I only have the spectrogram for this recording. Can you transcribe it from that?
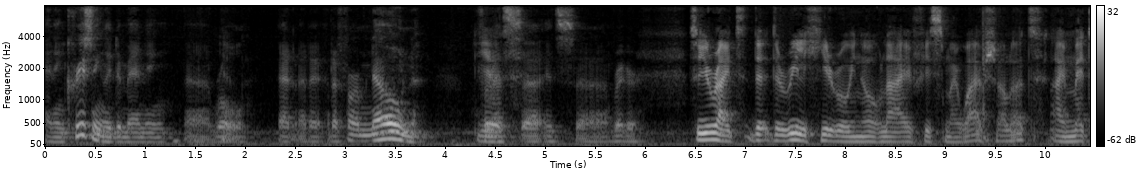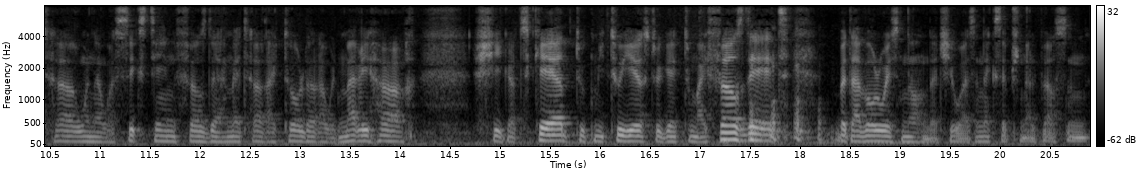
and increasingly demanding uh, role yeah. at, at, a, at, a, firm known for yes. its, uh, its uh, rigor. So you're right. The, the real hero in our life is my wife, Charlotte. I met her when I was 16. First day I met her, I told her I would marry her. She got scared. Took me two years to get to my first date, but I've always known that she was an exceptional person.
